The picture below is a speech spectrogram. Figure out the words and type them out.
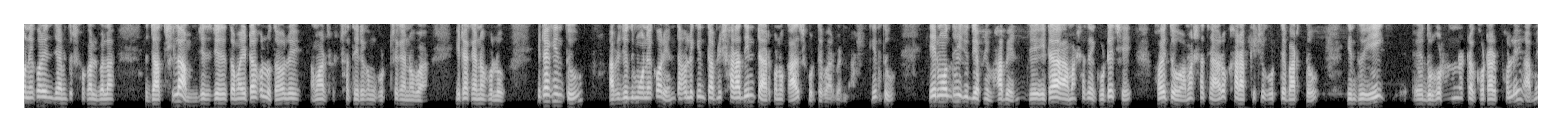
মনে করেন যে আমি তো সকালবেলা যাচ্ছিলাম, যে যেতে আমার এটা হলো, তাহলে আমার সাথে এরকম ঘটছে কেন বা এটা কেন হলো? এটা কিন্তু আপনি যদি মনে করেন, তাহলে কিন্তু আপনি সারাদিনটা আর কোনো কাজ করতে পারবেন না। কিন্তু এর মধ্যেই যদি আপনি ভাবেন যে এটা আমার সাথে ঘটেছে, হয়তো আমার সাথে আরও খারাপ কিছু ঘটতে পারতো, কিন্তু এই দুর্ঘটনাটা ঘটার ফলে আমি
